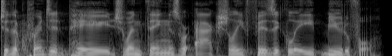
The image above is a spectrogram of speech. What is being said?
to the printed page when things were actually physically beautiful.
